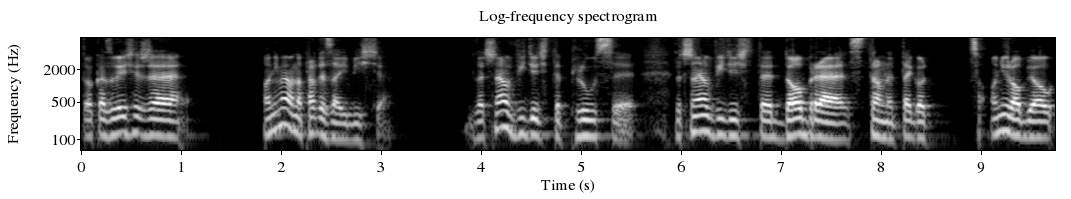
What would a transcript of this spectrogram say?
to okazuje się, że oni mają naprawdę zajebiście. Zaczynają widzieć te plusy, zaczynają widzieć te dobre strony tego, co oni robią.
